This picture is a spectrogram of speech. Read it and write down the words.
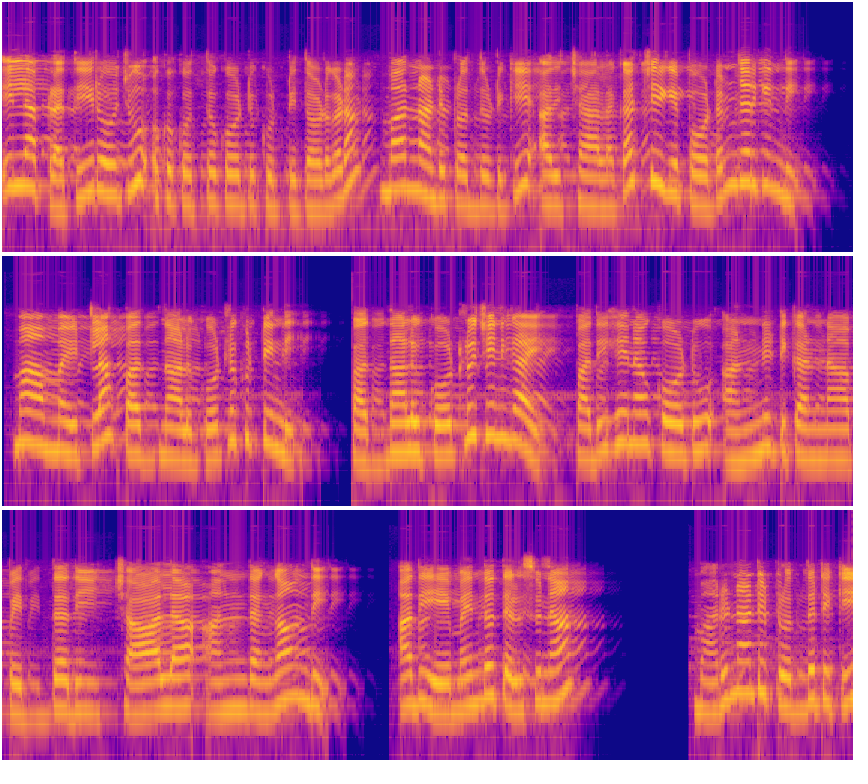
ఇలా ప్రతిరోజు ఒక కొత్త కోటు కుట్టి తొడగడం మర్నాటి ప్రొద్దుటికి అది చాలక చిరిగిపోవటం జరిగింది. మా అమ్మ ఇట్లా పద్నాలుగు కోట్లు కుట్టింది. పద్నాలుగు కోట్లు చినిగాయి. పదిహేనవ కోటు అన్నిటికన్నా పెద్దది చాలా అందంగా ఉంది. అది ఏమైందో తెలుసునా? మరునాటి ప్రొద్దుటికి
